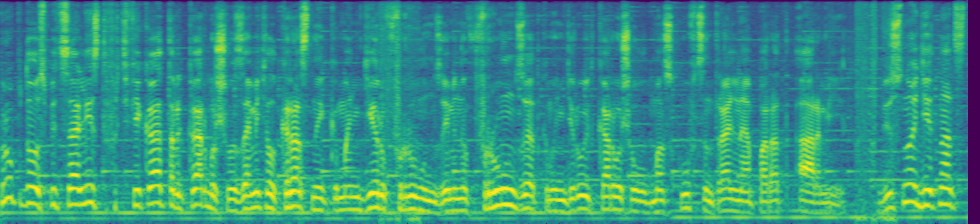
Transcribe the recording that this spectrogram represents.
Крупного специалиста-фортификатора Карбышева заметил красный командир Фрунзе. Именно Фрунзе откомандирует Карбышева в Москву в центральный аппарат армии. Весной 19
